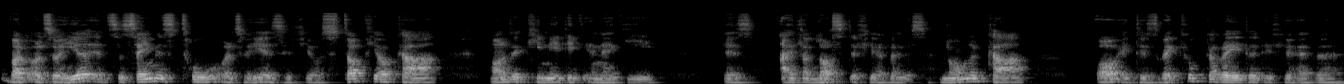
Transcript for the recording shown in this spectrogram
But also here it's the same is true also here is if you stop your car, all the kinetic energy is either lost if you have a normal car or it is recuperated if you have a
